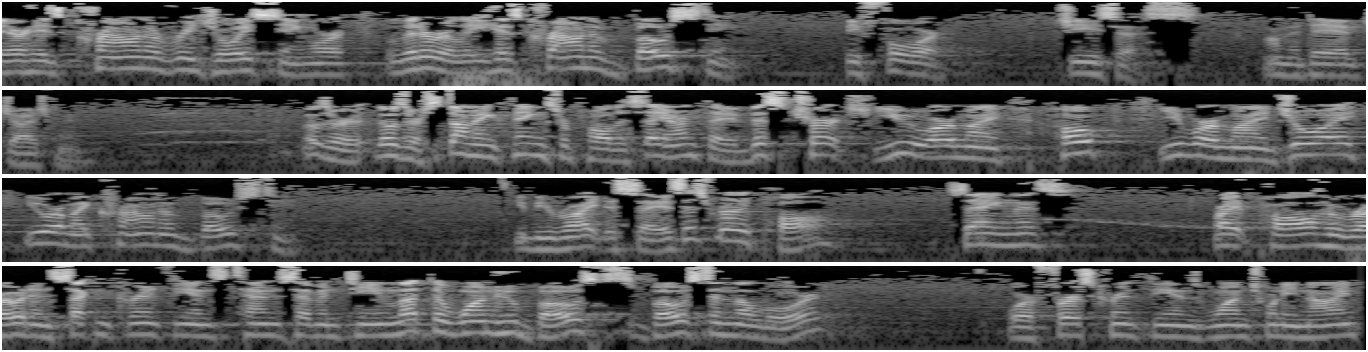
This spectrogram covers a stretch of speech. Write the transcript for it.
they're his crown of rejoicing, or literally his crown of boasting before Jesus on the day of judgment. Those are, those are stunning things for Paul to say, aren't they? This church, you are my hope, you are my joy, you are my crown of boasting you'd be right to say, is this really Paul saying this? Right, Paul, who wrote in 2 Corinthians 10:17, "Let the one who boasts boast in the Lord." Or 1 Corinthians 1:29,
